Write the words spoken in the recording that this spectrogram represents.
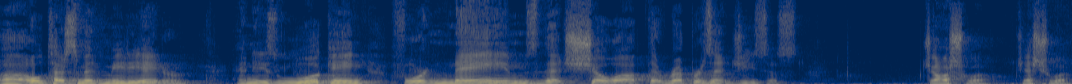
uh, Old Testament mediator. And he's looking for names that show up that represent Jesus. Joshua, Jeshua.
